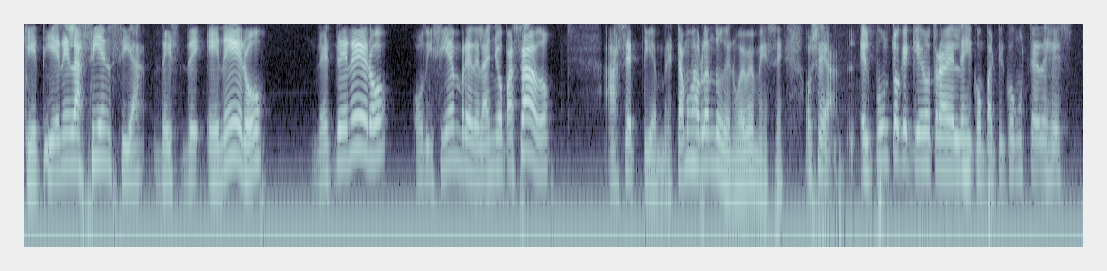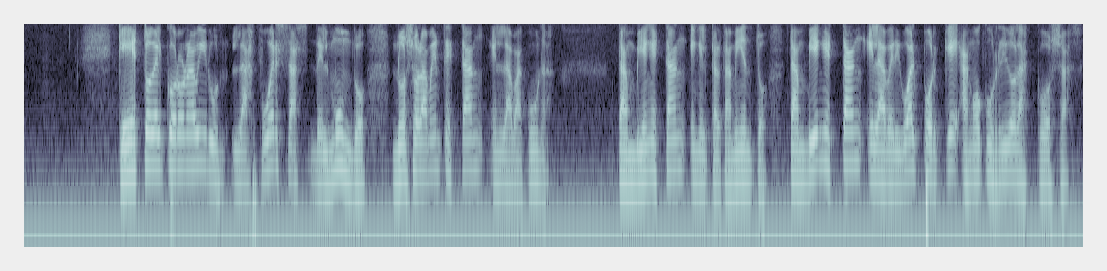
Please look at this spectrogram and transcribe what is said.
que tiene la ciencia desde enero, desde enero o diciembre del año pasado a septiembre. Estamos hablando de nueve meses. O sea, el punto que quiero traerles y compartir con ustedes es que esto del coronavirus, las fuerzas del mundo no solamente están en la vacuna, también están en el tratamiento, también están en averiguar por qué han ocurrido las cosas.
